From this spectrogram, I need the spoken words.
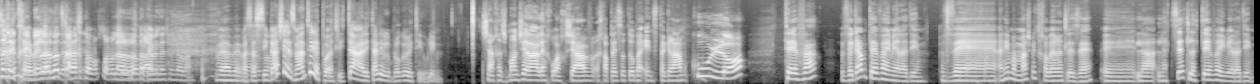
צריך להתחייב, לא לא. צריכה לחתום עכשיו על לא, שום לא דבר. חותמת על שום דבר. מהמם. אז. הסיבה שהזמנתי לפה את ליטל, ליטל היא בלוגרית טיולים. שהחשבון שלה, לכו עכשיו, לחפש אותו באינסטגרם, כולו טבע, וגם טבע עם ילדים. ואני ממש מתחברת לזה, אה, לצאת לטבע עם ילדים.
